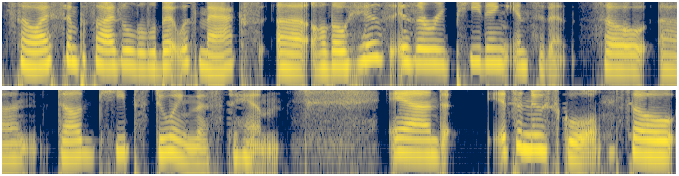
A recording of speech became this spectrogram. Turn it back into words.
So I sympathize a little bit with Max, uh, although his is a repeating incident. So uh, Doug keeps doing this to him. And it's a new school. So,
